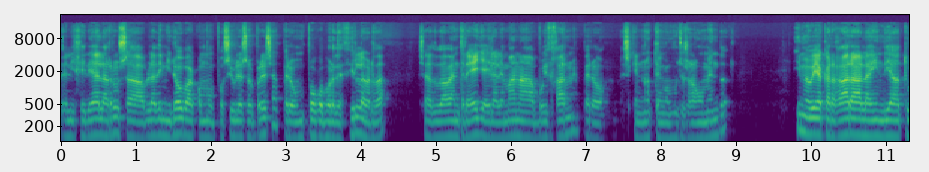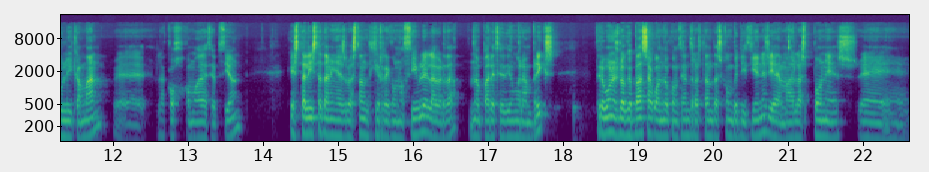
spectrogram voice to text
Elegiría a la rusa Vladimirova como posible sorpresa, pero un poco por decir la verdad. O sea, dudaba entre ella y la alemana Buizgarne, pero es que no tengo muchos argumentos. Y me voy a cargar a la India Tulikaman, eh, la cojo como decepción. Esta lista también es bastante irreconocible, la verdad, no parece de un Grand Prix, pero bueno, es lo que pasa cuando concentras tantas competiciones y además las pones eh,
